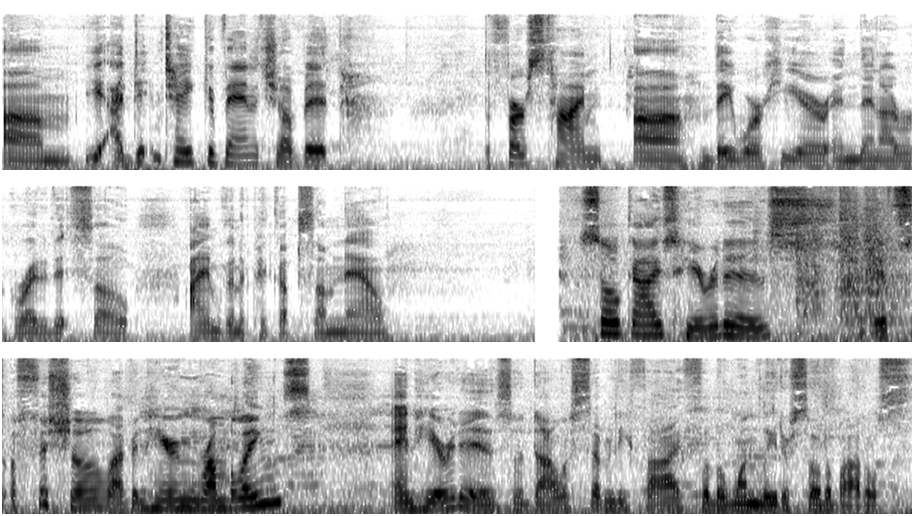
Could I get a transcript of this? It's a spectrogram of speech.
um, yeah, I didn't take advantage of it the first time uh, they were here and then I regretted it so I am going to pick up some now. So guys, here it is. It's official. I've been hearing rumblings and here it is, $1.75 for the one liter soda bottles.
